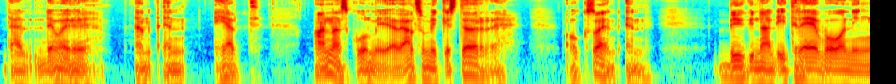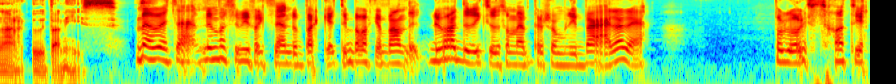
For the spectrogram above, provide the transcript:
Där det var ju en, en helt annan skolmiljö, alltså mycket större. Också en, en byggnad i tre våningar utan hiss. Men vänta, nu måste vi faktiskt ändå backa tillbaka bandet. Du hade liksom som en personlig bärare på lågstadiet.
